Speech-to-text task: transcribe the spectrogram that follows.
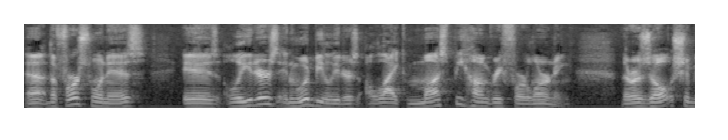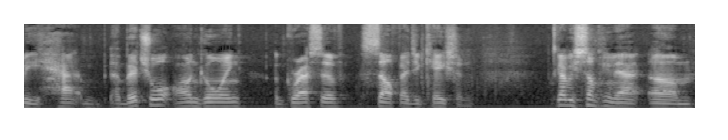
Uh, the first one is is leaders and would-be leaders alike must be hungry for learning. The result should be ha- habitual, ongoing, aggressive self-education. It's got to be something that um,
